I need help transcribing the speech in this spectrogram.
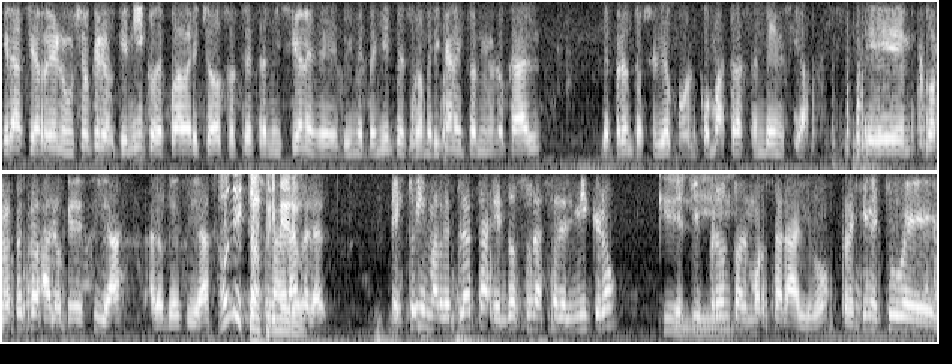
Gracias, Renu. Yo creo que Nico, después de haber hecho dos o tres transmisiones de, de Independiente Sudamericana y torneo local, de pronto se vio con, con más trascendencia. Eh, con respecto a lo que decías, a lo que decías. ¿A dónde estás es primero? gran Estoy en Mar del Plata, en dos horas sale el micro. Qué y estoy lindo. pronto a almorzar algo. Recién estuve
